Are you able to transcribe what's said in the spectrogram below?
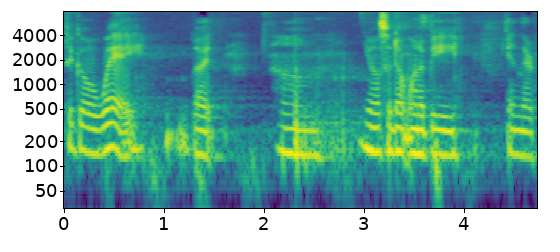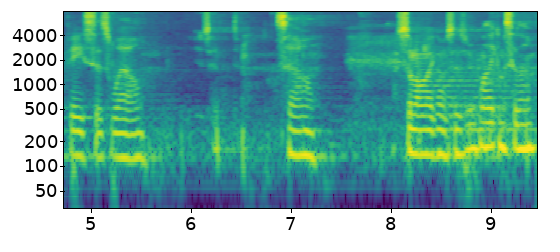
to go away, but um, you also don't want to be in their face as well. So. Assalamu alaikum, sister. Walaikum salam.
